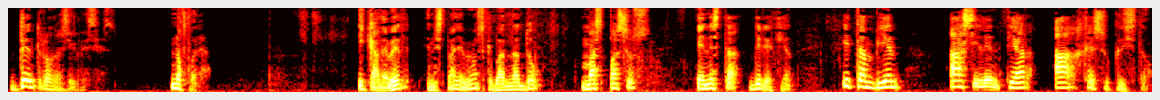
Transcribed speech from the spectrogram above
dentro de las iglesias, no fuera. Y cada vez en España vemos que van dando más pasos en esta dirección. Y también a silenciar a Jesucristo,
